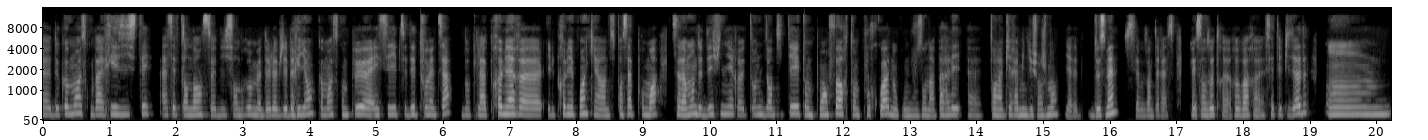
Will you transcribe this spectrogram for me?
euh, de comment est-ce qu'on va résister à cette tendance du syndrome de l'objet brillant, comment est-ce qu'on peut essayer de se détourner de ça? Donc la première le premier point qui est indispensable pour moi, c'est vraiment de définir ton identité, ton point fort, ton pourquoi. Donc on vous en a parlé dans la pyramide du changement il y a deux semaines, si ça vous intéresse. Et sans autre, revoir cet épisode. On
